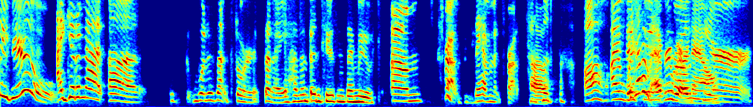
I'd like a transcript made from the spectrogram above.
they do. I get them at uh, what is that store that I haven't been to since I moved? Um, Sprouts. they have them at Sprouts. Oh. Oh, I wish have them everywhere Sprouts now. Here.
